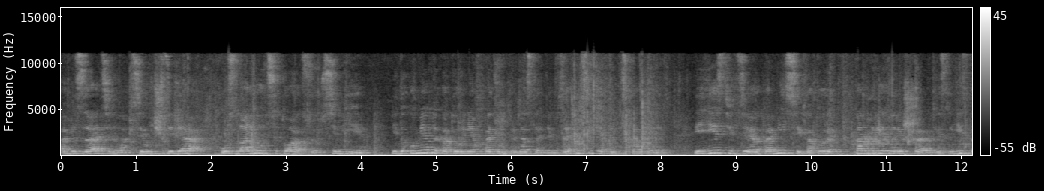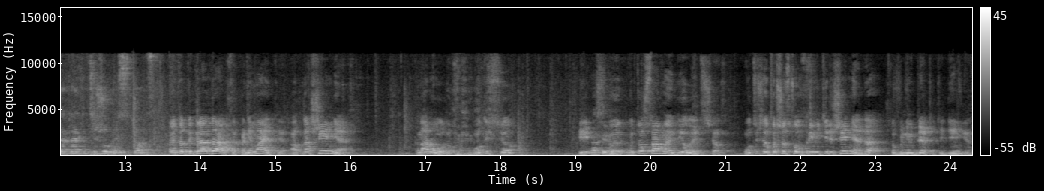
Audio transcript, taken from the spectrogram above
обязательно все учителя узнают ситуацию в семье. И документы, которые необходимо предоставить, обязательно семья предоставляет. И есть ведь э, комиссии, которые конкретно решают, если есть какая-то тяжелая ситуация. Это деградация, понимаете? Отношение к народу. Вот и все. И Спасибо. вы, вы то же самое делаете сейчас. Вот вы сейчас большинством примете решение, да, чтобы не уделять эти деньги.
